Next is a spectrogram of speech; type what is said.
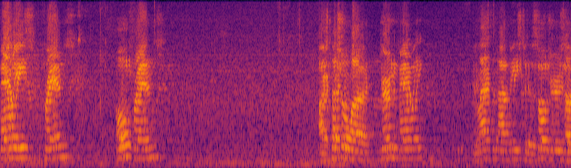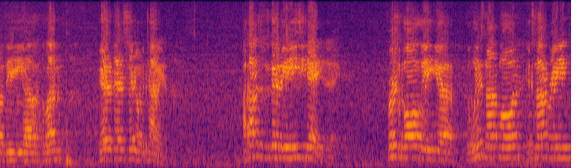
families, friends, old friends, our special uh, German family, and last but not least to the soldiers of the uh, 11th Air Defense Signal Battalion. I thought this was going to be an easy day today. First of all, the, uh, the wind's not blowing, it's not raining,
